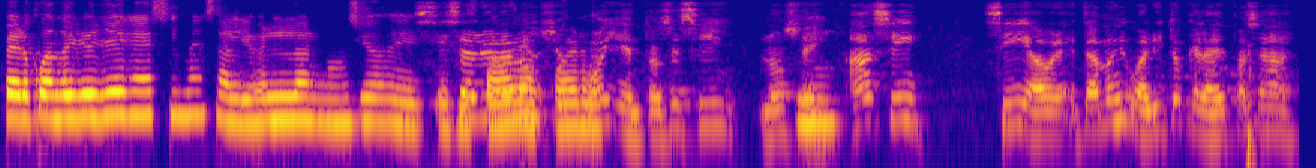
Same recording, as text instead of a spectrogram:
pero cuando yo llegué sí me salió el anuncio de que Sí el estaba de acuerdo. Oye, entonces sí, no sé. Sí. Ah, sí, sí, ahora estamos igualito que la vez pasada.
